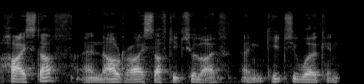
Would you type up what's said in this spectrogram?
high stuff, and the ultra high stuff keeps you alive and keeps you working.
